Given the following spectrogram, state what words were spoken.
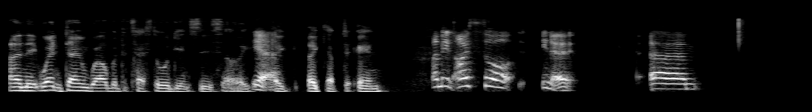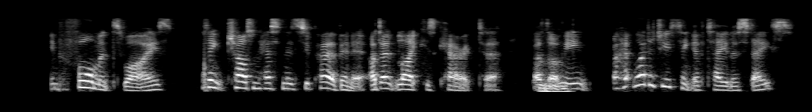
And it went down well with the test audiences, so they Yeah. they, they kept it in. I mean, I thought, you know, um, in performance wise, I think Charlton Heston is superb in it. I don't like his character. But I thought, I Mhm. mean, wh- what did you think of Taylor Stace?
